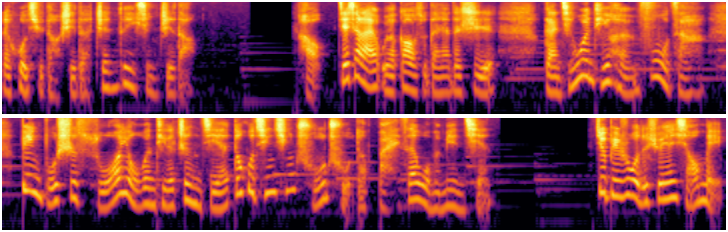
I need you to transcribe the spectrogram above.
来获取导师的针对性指导。好，接下来我要告诉大家的是，感情问题很复杂，并不是所有问题的症结都会清清楚楚的摆在我们面前。就比如我的学员小美，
